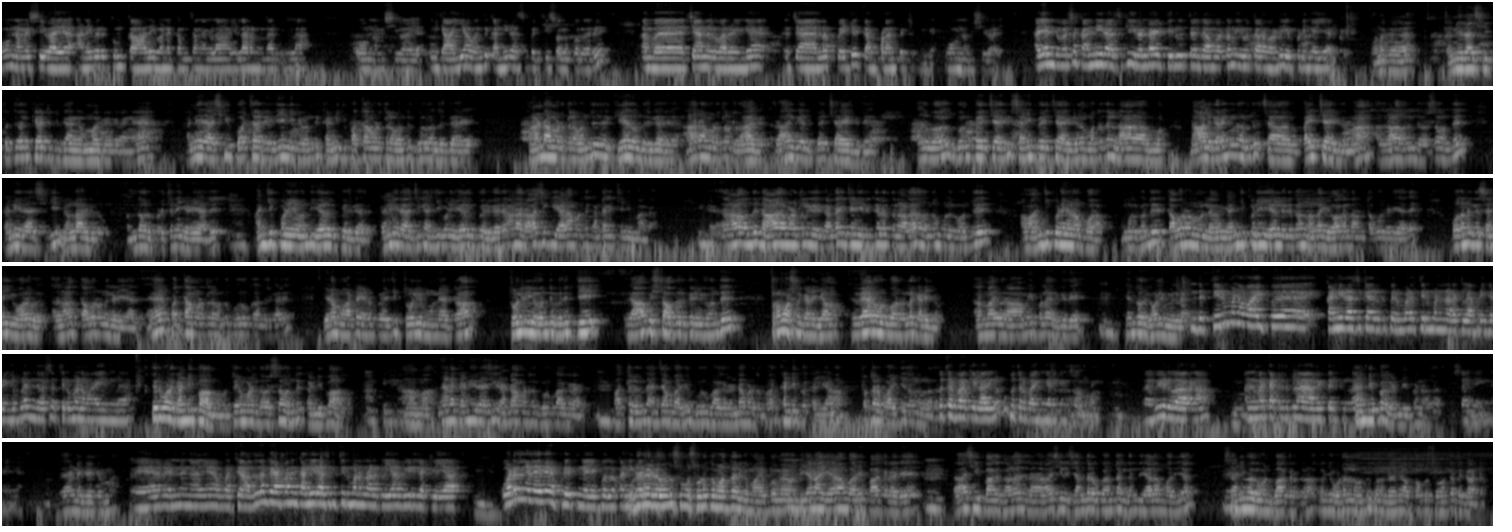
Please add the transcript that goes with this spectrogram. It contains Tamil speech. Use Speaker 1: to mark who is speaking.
Speaker 1: ஓம் நம சிவாய. அனைவருக்கும் காலை வணக்கம் தங்கங்களா. எல்லாரும் நல்லா இருக்கீங்களா? ஓம் நம சிவாய. இன்னைக்கு ஐயா வந்து கன்னிராசி பற்றி சொல்ல போகிறாரு நம்ம சேனல் வரவங்க சே- எல்லாம் போயிட்டு கண்பலன் பெற்றுக்குங்க. ஓம் நம சிவாய. ஐயா இந்த வருஷம் கன்னிராசிக்கு இரண்டாயிரத்தி இருபத்தஞ்சாம் வருடம் இருபத்தாறாம் வருடம் எப்படிங்க ஐயா இருக்கு?
Speaker 2: வணக்கங்க. கன்னிராசி பொறுத்தவரை கேட்டுட்டு இருக்காங்க அம்மா கேட்குறாங்க கன்னிராசிக்கு கோச்சார் ரீதி இன்னைக்கு வந்து கன்னிக்கு பத்தாம் இடத்துல வந்து குரு வந்திருக்காரு. பன்னெண்டாம் இடத்துல வந்து கேது வந்திருக்காரு. ஆறாம் இடத்துல ராகு. ராகு கேது பயிற்சி ஆகிருக்குது அதுபோக குரு பயிற்சி ஆகிருக்கு சனி பயிற்சி ஆகிருக்குது மொத்தத்தில் நா நாலு கிரகங்கள் வந்து ச பயிற்சி ஆகிருக்குதுமா அதனால் வந்து இந்த வருஷம் வந்து கன்னி ராசிக்கு நல்லா இருக்குது. எந்த ஒரு பிரச்சனையும் கிடையாது. அஞ்சு கோடியை வந்து ஏழுக்கு போயிருக்காரு. கன்னி ராசிக்கு அஞ்சு கோடி ஏழுக்கு போயிருக்காரு. ஆனால் ராசிக்கு ஏழாம் இடத்துக்கு கண்டகச்சனிம்பாங்க அதனால் வந்து நாலாம் இடத்துல கண்டகச்சனி இருக்கிறதுனால வந்து உங்களுக்கு வந்து அவன் அஞ்சு கோடியான போகிறான் உங்களுக்கு வந்து தவறு ஒன்றும் இல்லை. அவன் அஞ்சு கோடி ஏழுக்கு தான் நல்லா யோகம் தான் தவறு கிடையாது. புதனுக்கு சனிக்கு உறவு. அதனால் தவறு ஒன்றும் கிடையாது பத்தாம் இடத்துல வந்து குரு உட்காந்துருக்காரு இடமாற்றம் இடப்பெயர்ச்சி தொழில் முன்னேற்றம் தொழில் வந்து விருத்தி ஆஃபீஸ் ஸ்டாஃப் இருக்கிறவங்களுக்கு வந்து ப்ரொமோஷன் கிடைக்கும். வேறு ஒரு பார்வையில் கிடைக்கும். அது மாதிரி ஒரு அமைப்பெல்லாம் இருக்குது. எந்த ஒரு கவலையும் இல்லை.
Speaker 1: இந்த திருமண வாய்ப்பு கன்னிராசிக்காரருக்கு பெரும்பாலும் திருமணம் நடக்கல அப்படிங்கிறவங்களுக்குலாம் இந்த வருஷம் திருமணம் ஆயிருங்களா?
Speaker 2: திருமணம் கண்டிப்பாக ஆகும். திருமணம் இந்த வருஷம் வந்து கண்டிப்பாக ஆகும். ஆமாம் ஏன்னா கன்னி ராசிக்கு ரெண்டாம் இடத்துல குரு பார்க்குறாரு. பத்துலேருந்து அஞ்சாம் பாதிக்கு குரு பார்க்குற ரெண்டாம் இடத்தை பாரு கண்டிப்பாக கல்யாணம் புத்திர பாய்க்கு தான் நல்லது.
Speaker 1: புத்திர பாக்கி இல்லாதவங்களுக்கு புத்திர பாக்கியம் கிடைக்கும்னு சொல்றீங்க.
Speaker 2: ஆமாம் ம்.
Speaker 1: அஹ் வீடு வாகனம். அந்த மாதிரி கட்டுறதுக்குலாம் அமைப்பு இருக்குங்களா?
Speaker 2: கண்டிப்பாக கண்டிப்பாக நல்லா
Speaker 1: சரிங்க ஐயா.
Speaker 2: வேற என்ன கேட்குறமா
Speaker 1: வேற என்னங்க ஐயா பத்தி அதுதான் கேட்பாங்க கன்னிராசிக்கு திருமணம் நடக்கலையா வீடு கட்டலையா. உடல்நிலையில எப்படி இருக்குங்க ஐயா பொதுவாக கன்னிராசி?
Speaker 2: உடல்நிலை வந்து சும்மா சுருக்கமாக தான் இருக்குமா? எப்பவுமே வந்து ஏன்னா ஏழாம் பாதி பார்க்குறாரு
Speaker 1: ம்.
Speaker 2: ராசி பார்க்கறதுனால ராசியில் சந்திர உட்காந்து அங்கேருந்து ஏழாம் பாதியாக சனி பகவான் பார்க்கறதுனால கொஞ்சம் உடலில் வந்து கொஞ்சம் அப்பப்போ சுணக்கத்தை காட்டும்.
